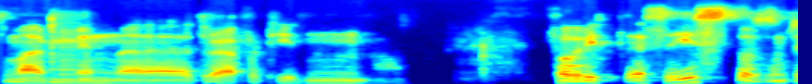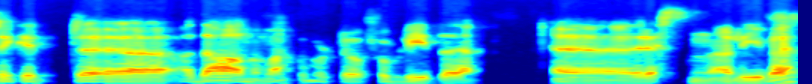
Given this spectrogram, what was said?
som er min eh, tror jeg for tiden favorittessayist, og som sikkert det aner meg kommer til å forbli det resten av livet.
